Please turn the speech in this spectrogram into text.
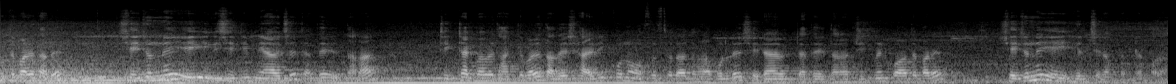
হতে পারে তাদের। সেই জন্যই এই ইনিশিয়েটিভ নেওয়া হয়েছে যাতে তারা ঠিকঠাকভাবে থাকতে পারে। তাদের শারীরিক কোনো অসুস্থতা ধরা পড়লে সেটা যাতে তারা ট্রিটমেন্ট করাতে পারে। সেই জন্যই এই হেলথ চেক আপটা করা।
